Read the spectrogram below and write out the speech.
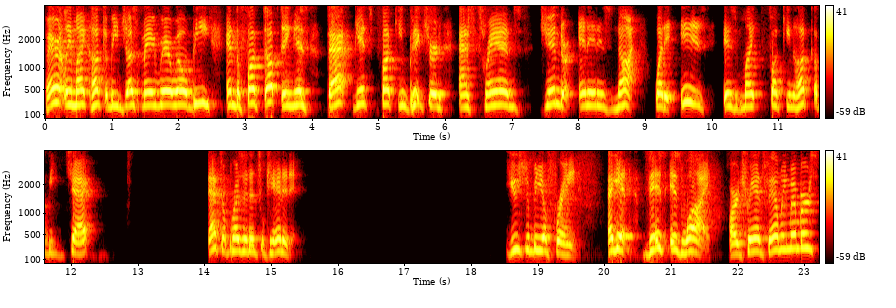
Apparently, Mike Huckabee just may very well be. And the fucked up thing is that gets fucking pictured as transgender, and it is not. What it is is Mike fucking Huckabee, Jack. That's a presidential candidate. You should be afraid. Again, this is why our trans family members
